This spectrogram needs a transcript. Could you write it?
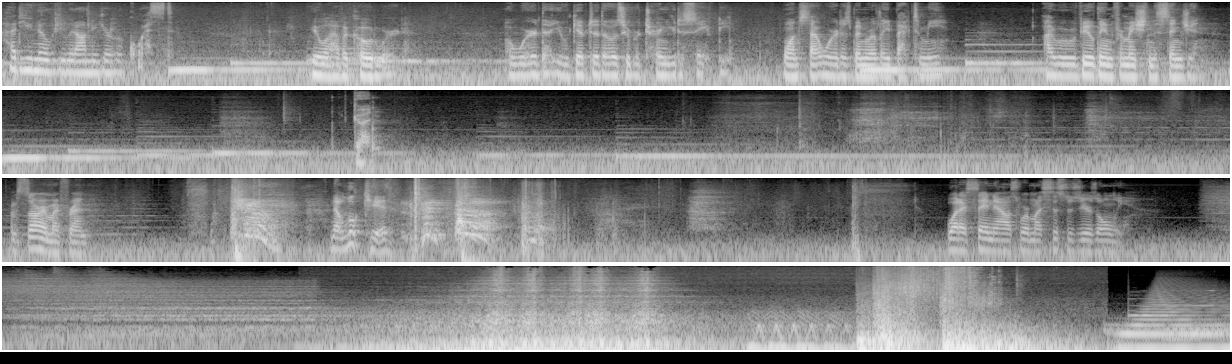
How do you know he would honor your request? We will have a code word. A word that you will give to those who return you to safety. Once that word has been relayed back to me, I will reveal the information to Sinjin. Good. I'm sorry, my friend. Now look, kid. What I say now is for my sister's ears only.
